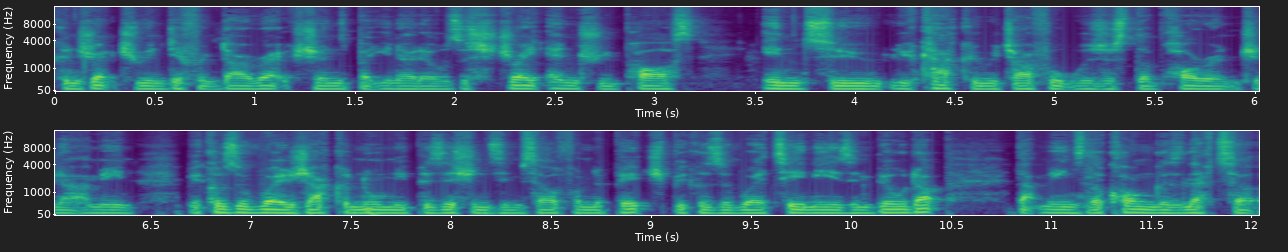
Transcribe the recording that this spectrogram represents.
trajectory in different directions, but you know, there was a straight entry pass into Lukaku, which I thought was just abhorrent. Do you know what I mean? Because of where Xhaka normally positions himself on the pitch, because of where Tini is in build up, that means Lokonga's left, uh,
